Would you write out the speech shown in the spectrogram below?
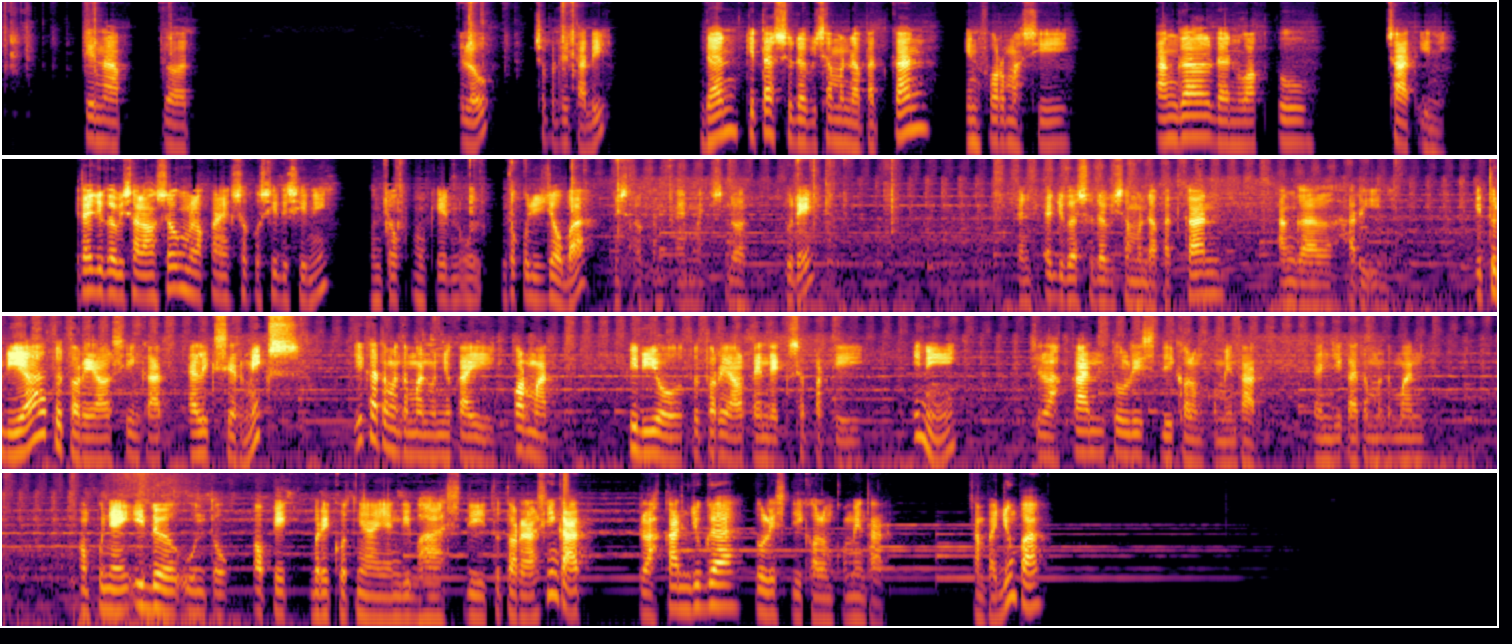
cleanup.hello seperti tadi. Dan kita sudah bisa mendapatkan informasi tanggal dan waktu saat ini. Kita juga bisa langsung melakukan eksekusi di sini untuk mungkin untuk uji coba, misalkan timex.today. Dan kita juga sudah bisa mendapatkan tanggal hari ini. Itu dia tutorial singkat Elixir Mix. Jika teman-teman menyukai format video tutorial pendek seperti ini, silahkan tulis di kolom komentar. Dan jika teman-teman mempunyai ide untuk topik berikutnya yang dibahas di tutorial singkat, silahkan juga tulis di kolom komentar. Sampai jumpa!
